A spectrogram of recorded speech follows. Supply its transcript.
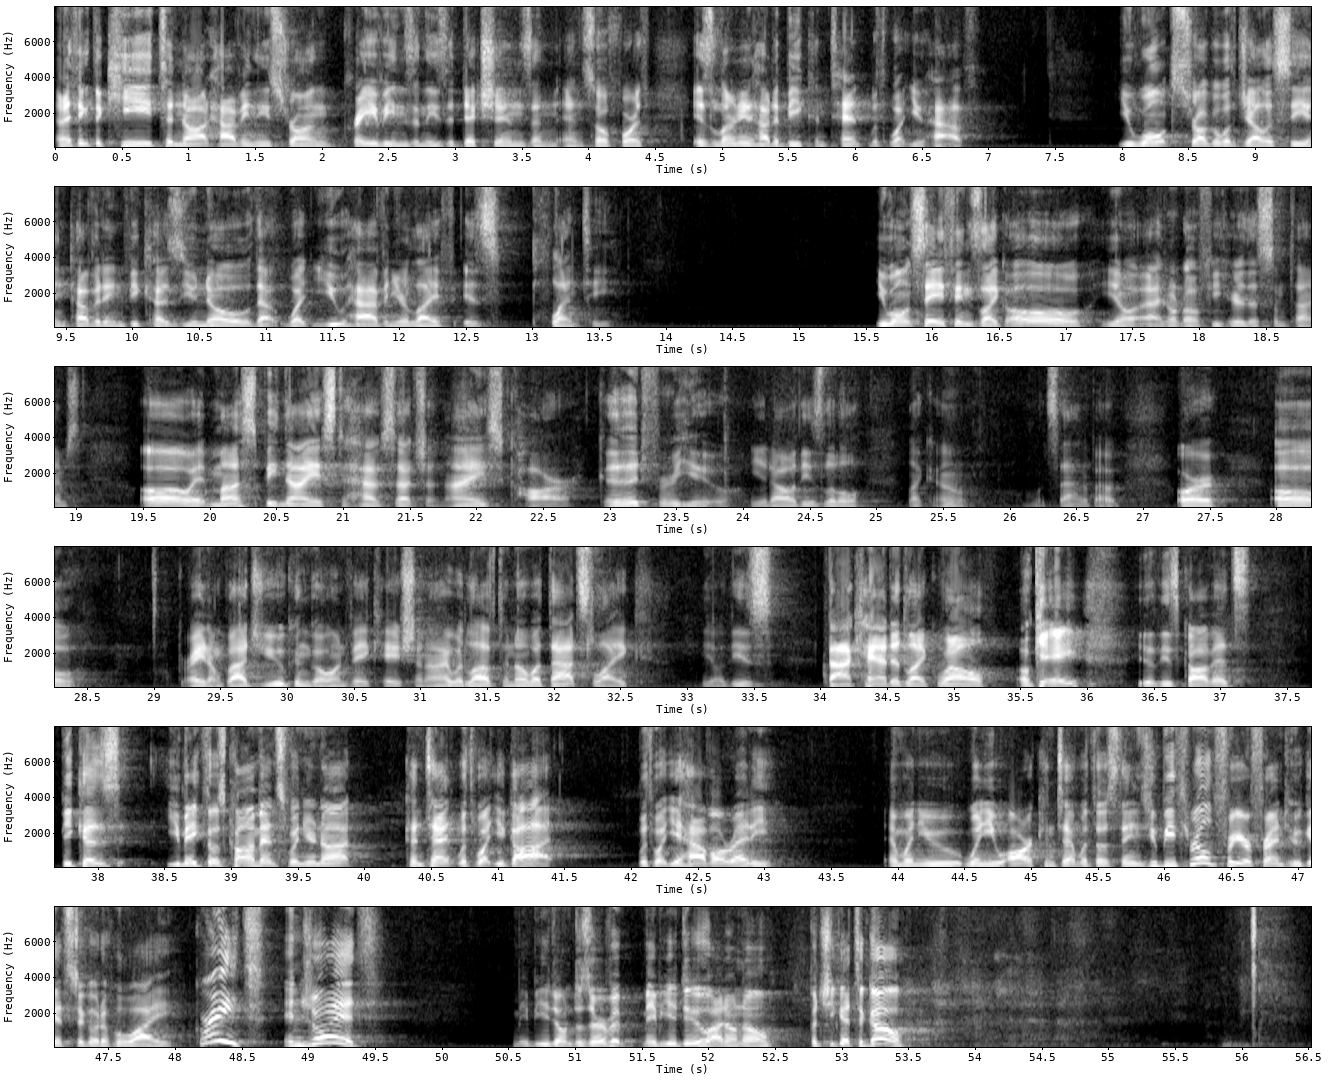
And I think the key to not having these strong cravings and these addictions and, and so forth is learning how to be content with what you have. You won't struggle with jealousy and coveting because you know that what you have in your life is plenty. You won't say things like, oh, you know, I don't know if you hear this sometimes. Oh, it must be nice to have such a nice car. Good for you. You know, these little, like, oh, what's that about? Or, oh, great, I'm glad you can go on vacation. I would love to know what that's like. You know, these backhanded, like, well, okay, you know, these comments. because you make those comments when you're not content with what you got, with what you have already. And when you, when you are content with those things, you'd be thrilled for your friend who gets to go to Hawaii. Great, enjoy it. Maybe you don't deserve it, maybe you do, I don't know, but you get to go.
